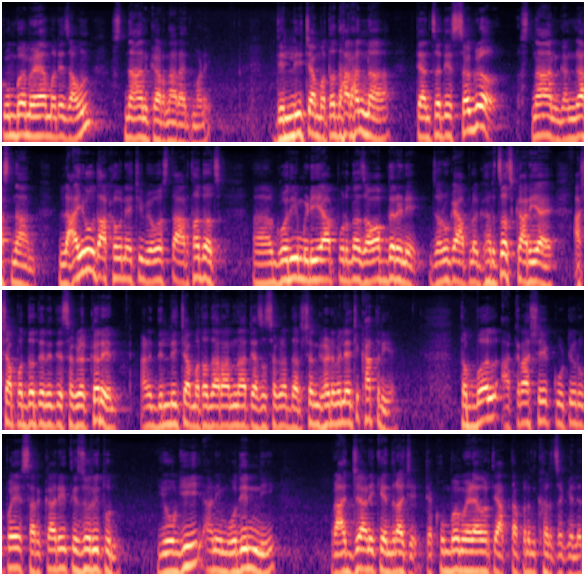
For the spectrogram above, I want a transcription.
कुंभमेळ्यामध्ये जाऊन स्नान करणार आहेत म्हणे. दिल्लीच्या मतदारांना त्यांचं ते सगळं स्नान गंगा स्नान लाईव्ह दाखवण्याची व्यवस्था अर्थातच गोदी मीडिया पूर्ण जबाबदारीने जणू काय आपलं घरचंच कार्य आहे अशा पद्धतीने ते सगळं करेल आणि दिल्लीच्या मतदारांना त्याचं सगळं दर्शन घडवेल याची खात्री आहे. तब्बल अकराशे कोटी रुपये सरकारी तिजोरीतून योगी आणि मोदींनी राज्य आणि केंद्राचे त्या कुंभमेळ्यावरती आत्तापर्यंत खर्च केलेत.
